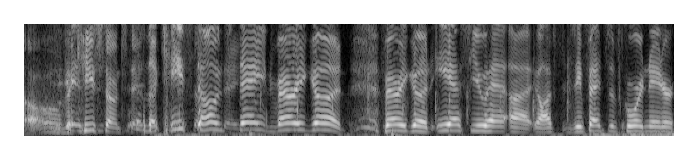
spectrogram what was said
oh, the Keystone State. the Keystone State. Very good. Very good. ESU uh, defensive coordinator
